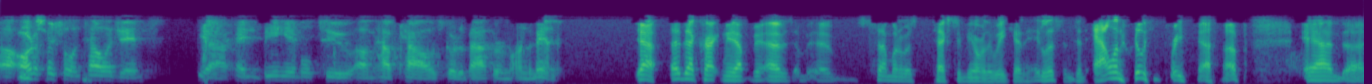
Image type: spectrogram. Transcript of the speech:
uh, artificial intelligence. Yeah, and being able to um, have cows go to the bathroom on demand. Yeah, that, that cracked me up. Uh, uh, someone was texting me over the weekend. Hey, listen, did Alan really bring that up? And uh,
